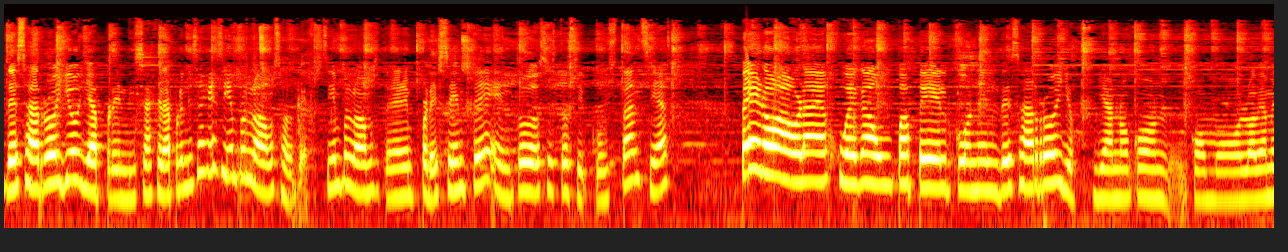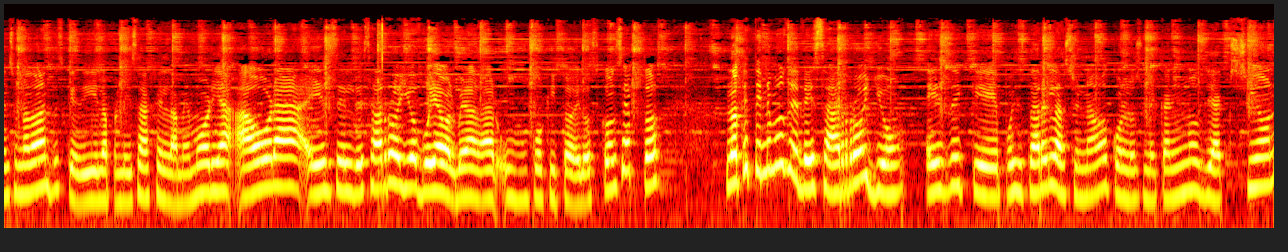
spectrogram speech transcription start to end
desarrollo y aprendizaje. El aprendizaje siempre lo vamos a ver, siempre lo vamos a tener en presente en todas estas circunstancias, pero ahora juega un papel con el desarrollo, ya no con como lo había mencionado antes, que di el aprendizaje en la memoria, ahora es el desarrollo, voy a volver a dar un poquito de los conceptos. Lo que tenemos de desarrollo es de que pues está relacionado con los mecanismos de acción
